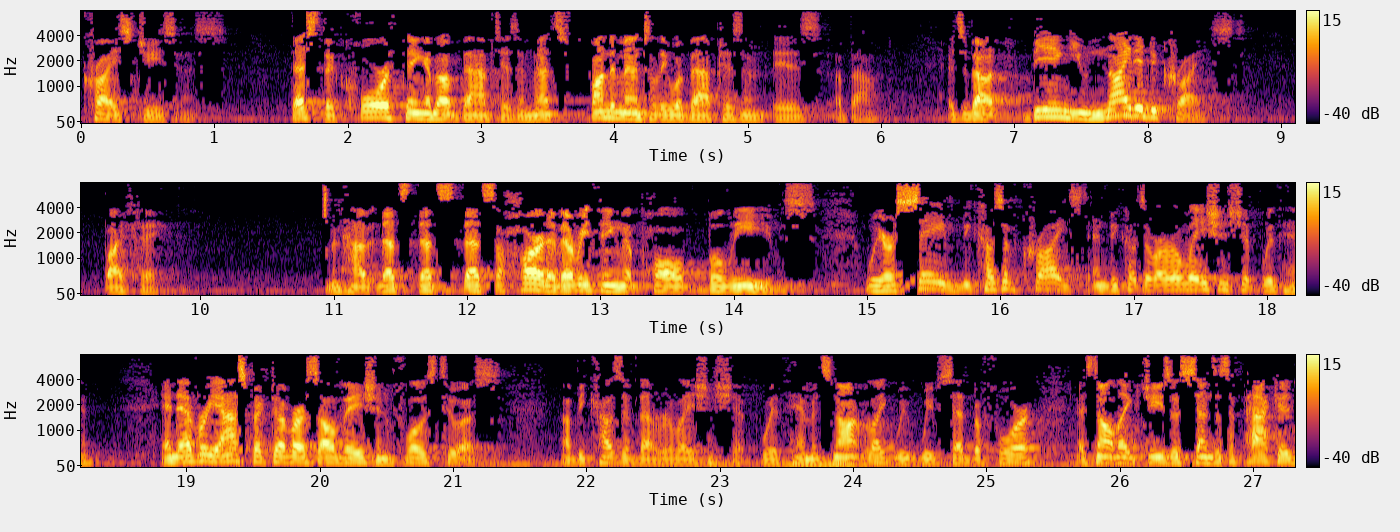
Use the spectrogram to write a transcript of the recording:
Christ Jesus. That's the core thing about baptism. That's fundamentally what baptism is about. It's about being united to Christ by faith. And that's, that's, that's the heart of everything that Paul believes. We are saved because of Christ and because of our relationship with Him. And every aspect of our salvation flows to us uh, because of that relationship with Him. It's not like we, we've said before, it's not like Jesus sends us a package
